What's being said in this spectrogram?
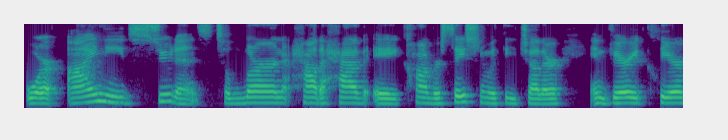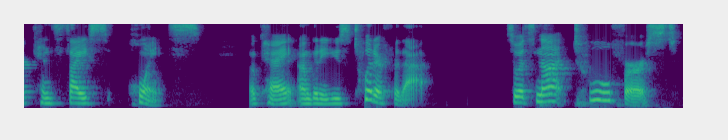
Or I need students to learn how to have a conversation with each other in very clear, concise points. Okay, I'm going to use Twitter for that. So it's not tool first.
